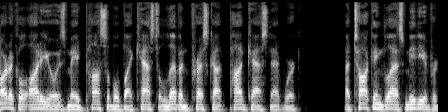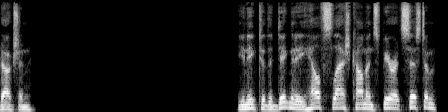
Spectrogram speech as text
Article audio is made possible by Cast 11 Prescott Podcast Network, a Talking Glass media production. Unique to the Dignity Health slash CommonSpirit system,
